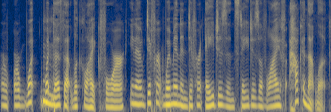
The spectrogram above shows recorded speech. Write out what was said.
Or, or what what mm-hmm. does that look like for you know different women in different ages and stages of life how can that look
